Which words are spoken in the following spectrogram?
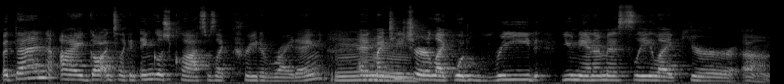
But then I got into like an English class. It was like creative writing, and my teacher like would read unanimously like your um,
